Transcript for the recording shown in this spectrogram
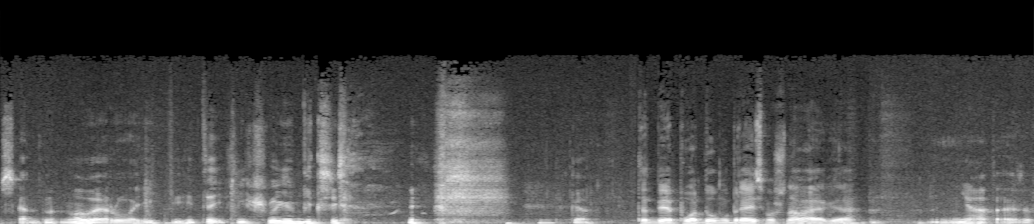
skat novēroji, itaiķi šoja biksis. Tad bija pordumu breizmuši nav vajag, jā? Jā, tā ir.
